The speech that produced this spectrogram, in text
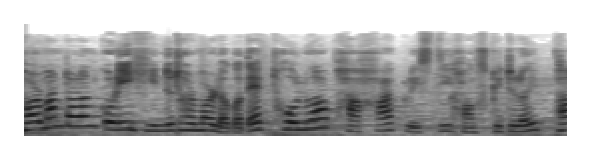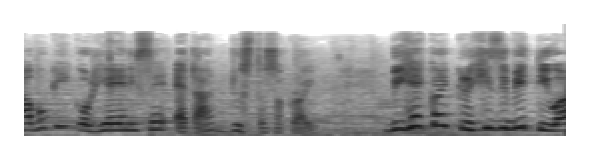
ধৰ্মান্তৰণ কৰি হিন্দু ধৰ্মৰ লগতে থলুৱা ভাষা কৃষ্টি সংস্কৃতিলৈ ভাবুকি কঢ়িয়াই আনিছে এটা দুষ্ট চক্ৰই। বিশেষকৈ কৃষিজীৱী তিৱা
